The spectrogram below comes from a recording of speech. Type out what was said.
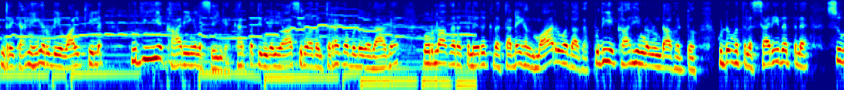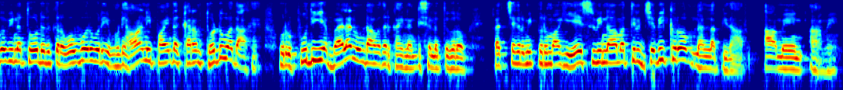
இன்றைக்கு அநேகருடைய வாழ்க்கையில புதிய காரியங்களை செய்யுங்க. கற்பத்தின் கனி ஆசீர்வாதம் திறக்கப்படுவதாக பொருளாதாரத்தில் இருக்கிற தடைகள் மாறுவதாக புதிய காரியங்கள் உண்டாகட்டும். குடும்பத்தில் சரீரத்தில் சுகவீனத்தோடு இருக்கிற ஒவ்வொருவரையும் உடைய ஆணி பாய்ந்த கரம் தொடுவதாக ஒரு புதிய பலன் உண்டாவதற்காக நன்றி செலுத்துகிறோம். இரட்சகர் மீட்பெருமாகி இயேசுவின் நாமத்தில் ஜெபிக்கிறோம். நல்ல பிதாவே. ஆமேன் ஆமேன்.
